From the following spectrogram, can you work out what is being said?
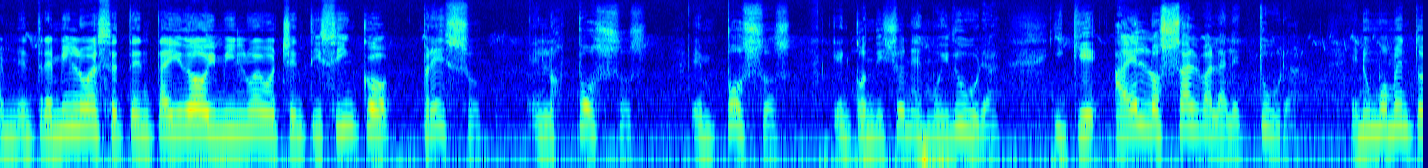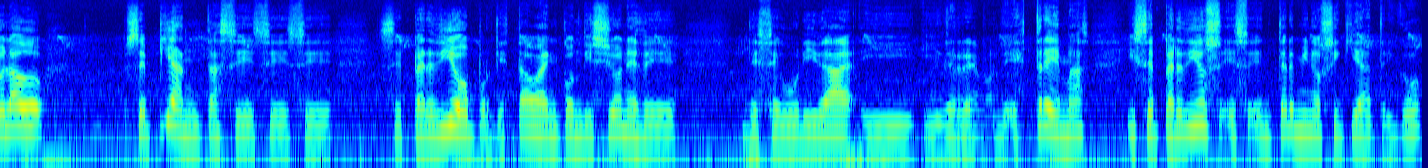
entre 1972 y 1985 preso en los pozos, en pozos, en condiciones muy duras, y que a él lo salva la lectura. En un momento dado se pianta, se, se, se perdió porque estaba en condiciones de, de seguridad y, de, extremas y se perdió en términos psiquiátricos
